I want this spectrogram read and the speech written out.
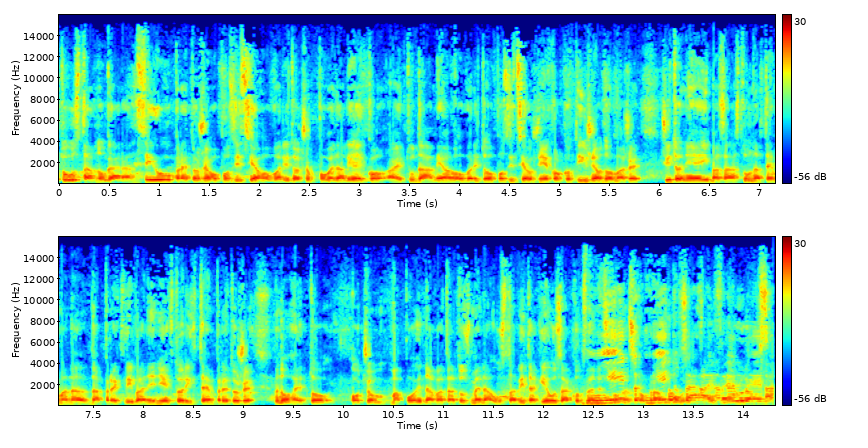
Tú ústavnú garanciu, pretože opozícia hovorí to, čo povedali aj, aj tu dámy, ale hovorí to opozícia už niekoľko týždňov doma, že či to nie je iba zástupná téma na, na prekrývanie niektorých tém, pretože mnohé to, o čom má pojednáva táto zmena ústavy, tak je už zakotvené nie, to, nie je to zástupná téma,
